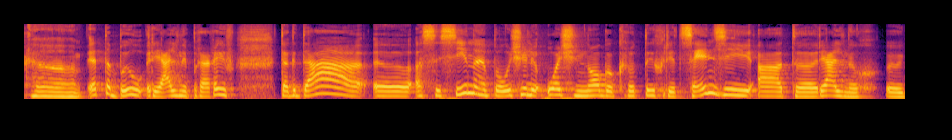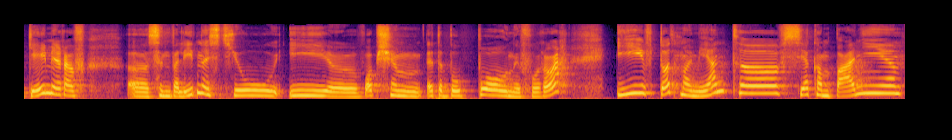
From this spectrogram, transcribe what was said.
это был реальный прорыв. Тогда э, ассасины получили очень много крутых рецензий от реальных э, геймеров, Э, с инвалидностью, и, э, в общем, это был полный фурор. И в тот момент э, все компании,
